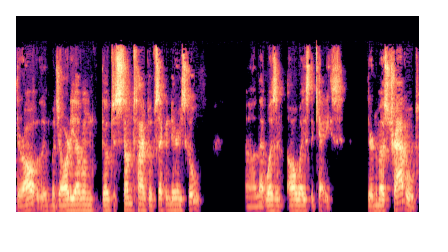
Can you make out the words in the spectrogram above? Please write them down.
they're all the majority of them go to some type of secondary school. Uh, that wasn't always the case. They're the most traveled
